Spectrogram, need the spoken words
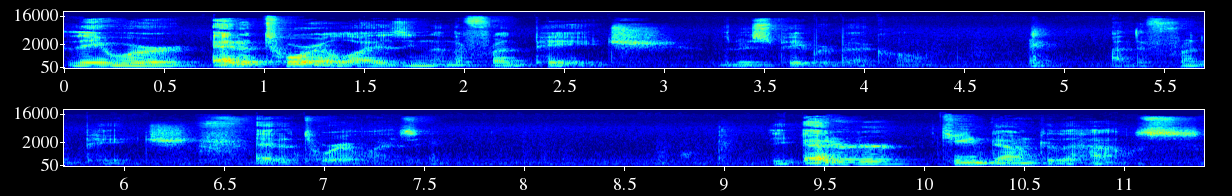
They were editorializing on the front page the newspaper back home. On the front page editorializing. The editor came down to the house.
